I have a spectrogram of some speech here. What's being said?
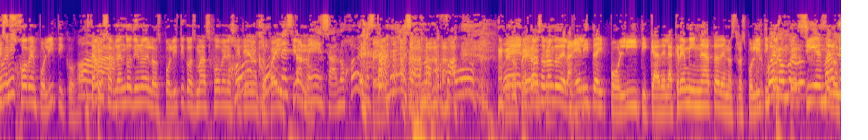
es un joven político. Ah. Estamos hablando de uno de los políticos más jóvenes que tiene nuestro joven país, ¿sí o esta no? mesa, no joven esta mesa, no, por favor. Bueno, espérate. estamos hablando de la élite y política, de la creminata de nuestros políticos. Bueno, pero sí es de Mario los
